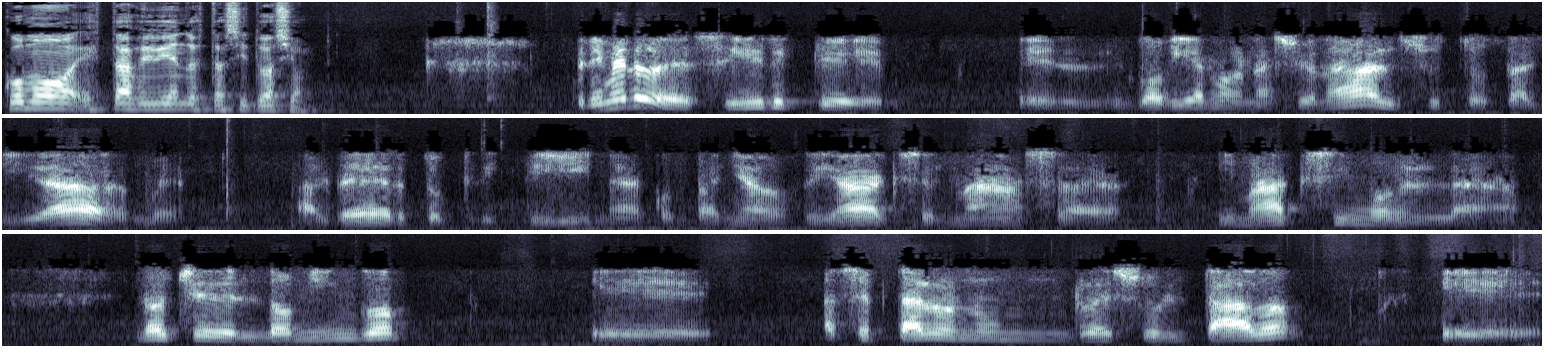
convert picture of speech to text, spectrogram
¿Cómo estás viviendo esta situación? Primero decir que el gobierno nacional, su totalidad, Alberto, Cristina, acompañados de Axel, Massa y Máximo en la noche del domingo, eh, aceptaron un resultado eh,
